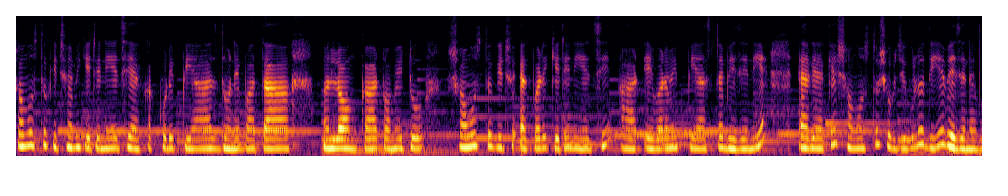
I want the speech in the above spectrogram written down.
সমস্ত কিছু আমি কেটে নিয়েছি, এক এক করে পেঁয়াজ ধনে পাতা লঙ্কা, টমেটো, সমস্ত কিছু একবারে কেটে নিয়েছি। আর এবার আমি পেঁয়াজটা ভেজে নিয়ে একে একে সমস্ত সবজিগুলো দিয়ে ভেজে নেব।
